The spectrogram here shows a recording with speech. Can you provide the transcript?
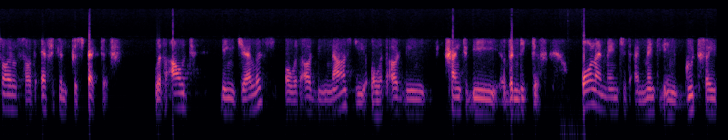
soil South African perspective, without being jealous or without being nasty or without being trying to be vindictive. All I meant it, I meant it in good faith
